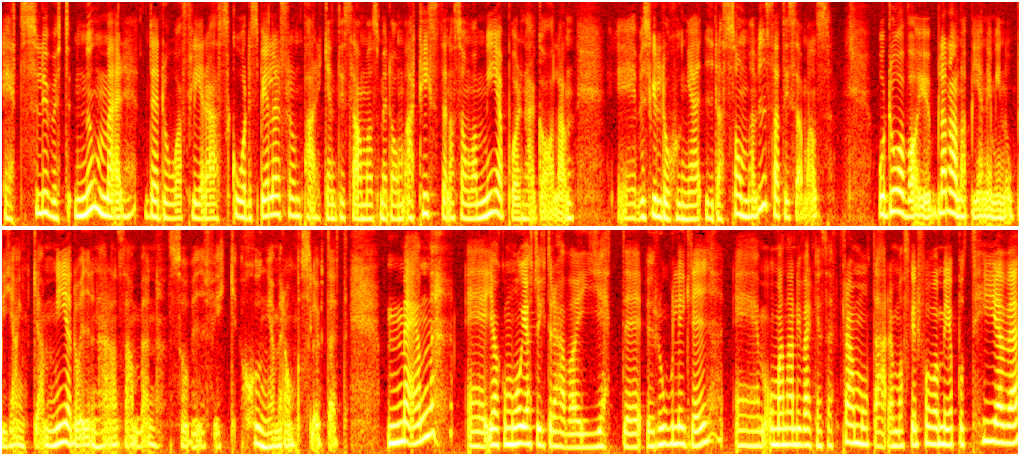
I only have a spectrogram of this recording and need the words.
ett slutnummer där då flera skådespelare från parken tillsammans med de artisterna som var med på den här galan. Eh, vi skulle då sjunga Ida sommarvisa tillsammans. Och då var ju bland annat Benjamin och Bianca med i den här ensemblen, så vi fick sjunga med dem på slutet. Men eh, jag kommer ihåg att jag tyckte det här var en jätterolig grej. Eh, och man hade verkligen sett fram emot det här, man skulle få vara med på TV.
